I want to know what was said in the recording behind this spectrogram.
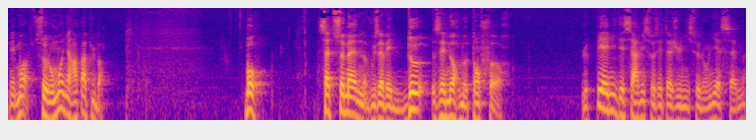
Mais moi, selon moi, on n'ira pas plus bas. Bon, cette semaine, vous avez deux énormes temps forts le PMI des services aux États-Unis selon l'ISM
